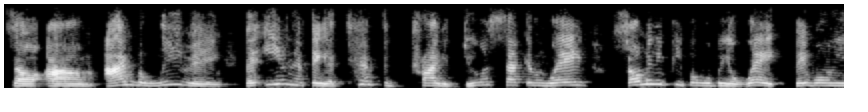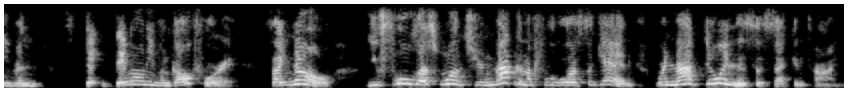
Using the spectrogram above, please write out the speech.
So um, i'm believing that even if they attempt to try to do a second wave so many people will be awake they won't even they, they won't even go for it. It's like no you fooled us once you're not going to fool us again. We're not doing this a second time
